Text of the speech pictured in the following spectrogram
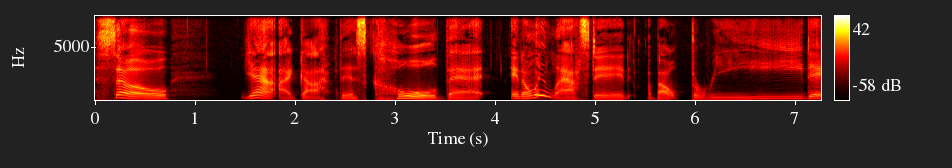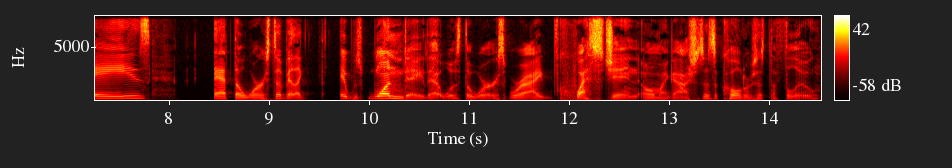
So, yeah, I got this cold that it only lasted about three days at the worst of it. Like, it was one day that was the worst where I questioned, oh my gosh, is this a cold or is this the flu?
